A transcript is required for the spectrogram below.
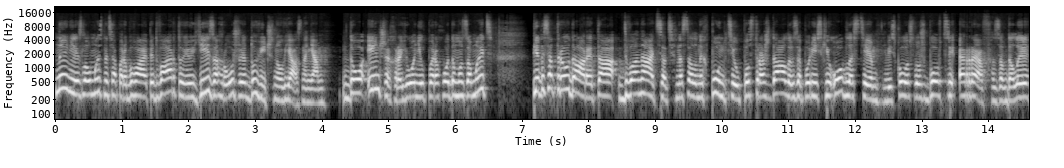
Нині зловмисниця перебуває під вартою. Їй загрожує довічне ув'язнення. До інших регіонів переходимо за мить. 53 удари та 12 населених пунктів постраждали в Запорізькій області. Військовослужбовці РФ завдали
